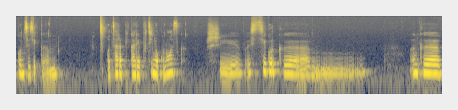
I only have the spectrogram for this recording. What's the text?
cum să zic, o țară pe care puțin o cunosc și sigur că încă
